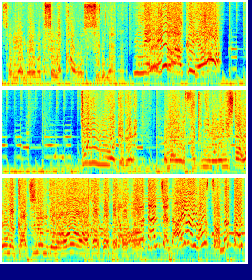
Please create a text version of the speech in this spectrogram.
そんな迷惑そうな顔をするな。迷惑よ！というわけでお前を先にものにした方が勝ちなんだな。冗談じゃないわよ！そんな勝手な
